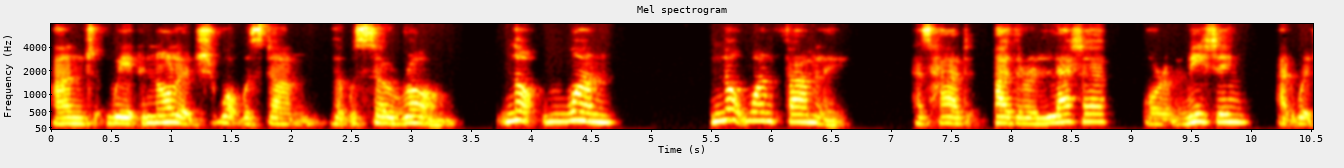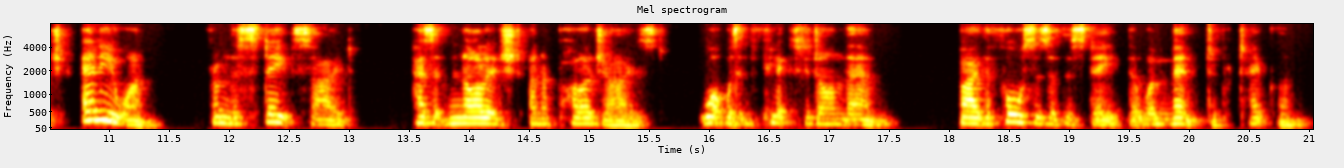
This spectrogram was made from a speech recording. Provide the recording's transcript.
And we acknowledge what was done that was so wrong. Not one, not one family has had either a letter or a meeting at which anyone from the state side has acknowledged and apologized what was inflicted on them by the forces of the state that were meant to protect them.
